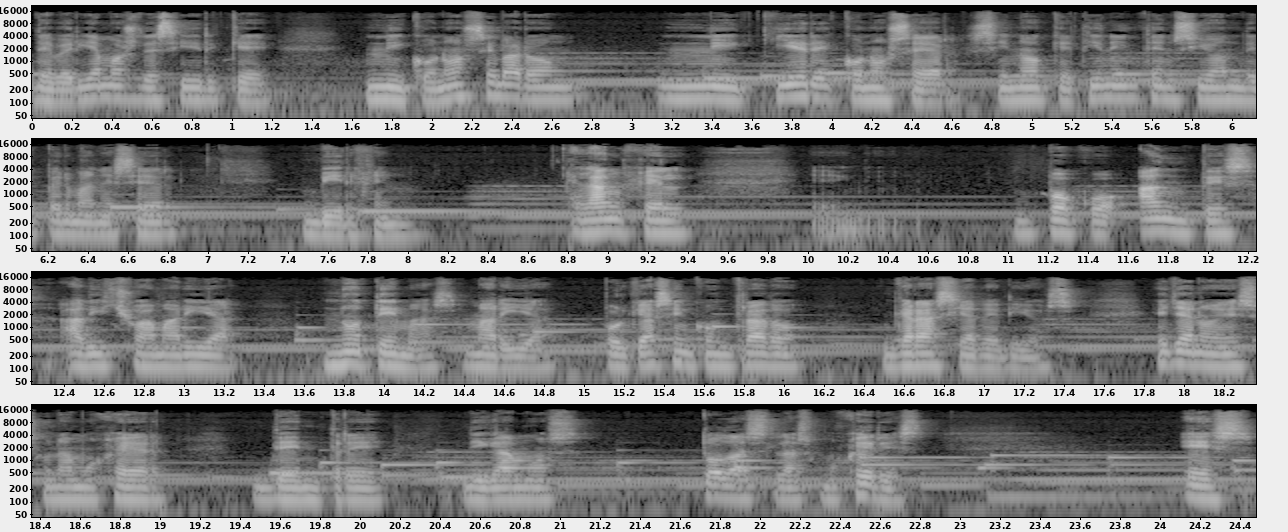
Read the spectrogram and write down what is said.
Deberíamos decir que ni conoce varón, ni quiere conocer, sino que tiene intención de permanecer virgen. El ángel, un poco antes, ha dicho a María, no temas, María, porque has encontrado gracia de Dios. Ella no es una mujer de entre, digamos, todas las mujeres. Es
